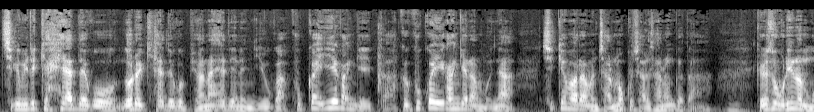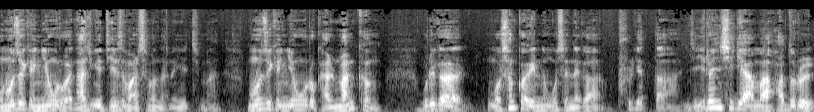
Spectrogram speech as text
지금 이렇게 해야 되고 노력해야 되고 변화해야 되는 이유가 국가 이해관계에 있다. 그 국가 이해관계란 뭐냐? 쉽게 말하면 잘 먹고 잘 사는 거다. 그래서 우리는 문호조 경영으로 가. 나중에 뒤에서 말씀은 나누겠지만 문호조 경영으로 갈 만큼 우리가 뭐 성과가 있는 곳에 내가 풀겠다. 이제 이런 식의 아마 화두를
